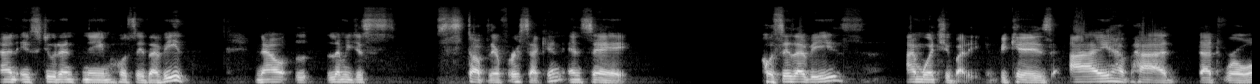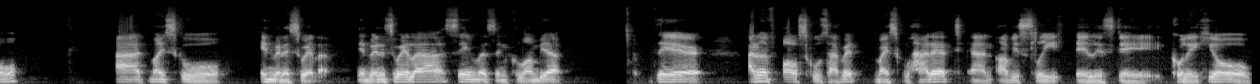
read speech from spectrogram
and a student named Jose David. Now, l- let me just stop there for a second and say, Jose David, I'm with you, buddy, because I have had that role at my school in Venezuela. In Venezuela, same as in Colombia, there, I don't know if all schools have it. My school had it, and obviously, El Este Colegio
